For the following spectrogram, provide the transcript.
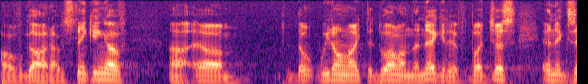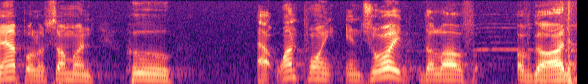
of God. I was thinking of, uh, um, don't, we don't like to dwell on the negative, but just an example of someone who at one point enjoyed the love of God,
